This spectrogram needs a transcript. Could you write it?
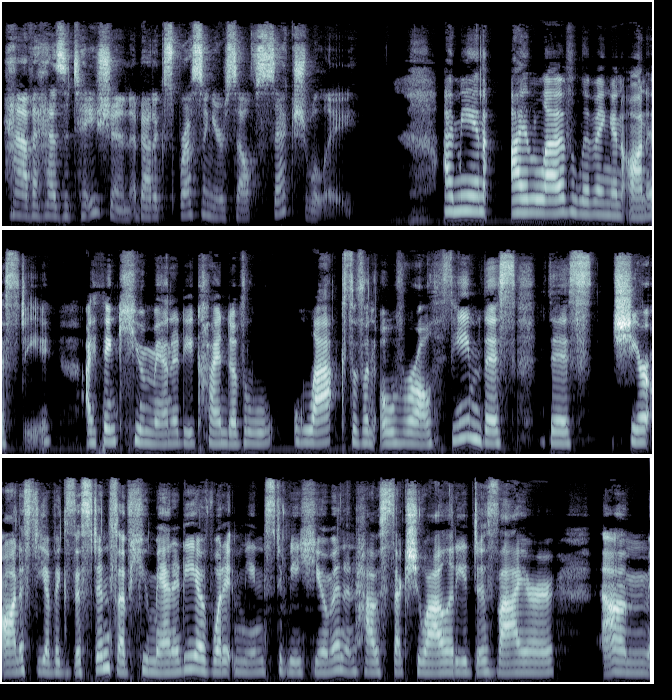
have a hesitation about expressing yourself sexually? I mean, I love living in honesty. I think humanity kind of lacks as an overall theme this this sheer honesty of existence of humanity of what it means to be human and how sexuality desire um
